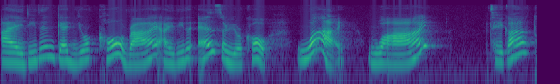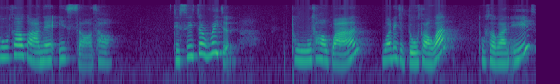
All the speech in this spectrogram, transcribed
I didn't get your call, right? I didn't answer your call. Why? Why? 제가 도서관에 있어서. This is the reason. 도서관. What is 도서관? 도서관 is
